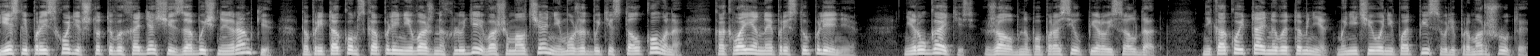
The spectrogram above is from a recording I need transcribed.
Если происходит что-то выходящее из обычной рамки, то при таком скоплении важных людей ваше молчание может быть истолковано как военное преступление. «Не ругайтесь», – жалобно попросил первый солдат. «Никакой тайны в этом нет. Мы ничего не подписывали про маршруты.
